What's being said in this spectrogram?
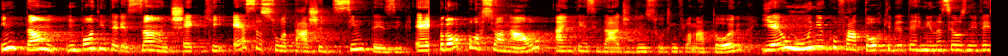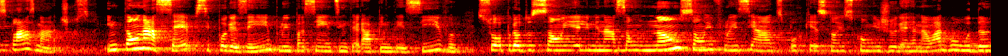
Então, um ponto interessante é que essa sua taxa de síntese é proporcional à intensidade do insulto inflamatório e é o único fator que determina seus níveis plasmáticos. Então, na sepse, por exemplo, em pacientes em terapia intensiva, sua produção e eliminação não são influenciados por questões como injúria renal aguda,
